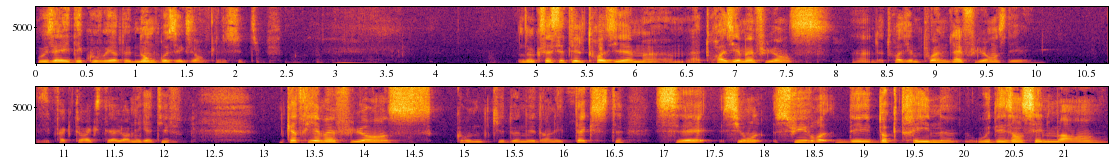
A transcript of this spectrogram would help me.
vous allez découvrir de nombreux exemples de ce type. Donc ça, c'était euh, la troisième influence, hein, le troisième point, l'influence des, facteurs extérieurs négatifs. quatrième influence qui est donnée dans les textes, c'est si on suivre des doctrines ou des enseignements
